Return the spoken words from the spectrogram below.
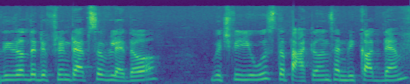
these are the different types of leather which we use, the patterns and we cut them.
